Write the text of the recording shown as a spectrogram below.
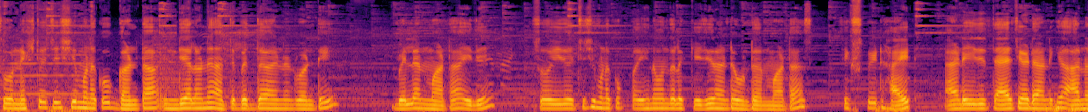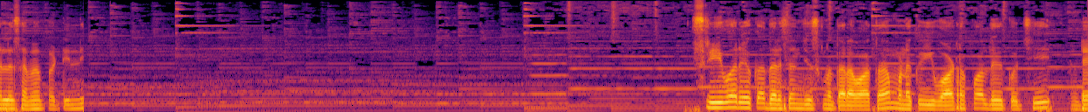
సో నెక్స్ట్ వచ్చేసి మనకు గంట ఇండియాలోనే అతిపెద్ద అయినటువంటి బెల్ అన్నమాట ఇది. సో ఇది వచ్చేసి మనకు పదిహేను వందల కేజీలు అంటే ఉంటుంది అనమాట సిక్స్ ఫీట్ హైట్ అండ్ ఇది తయారు చేయడానికి ఆరు నెలల సమయం పట్టింది. శ్రీవారి యొక్క దర్శనం చేసుకున్న తర్వాత మనకు ఈ వాటర్ ఫాల్ దగ్గరికి వచ్చి అంటే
